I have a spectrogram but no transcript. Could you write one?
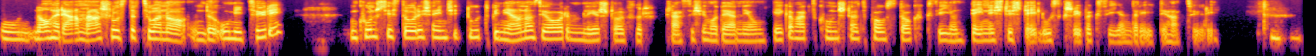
Und nachher am Anschluss dazu noch an der Uni Zürich, im Kunsthistorischen Institut, bin ich auch noch ein Jahr im Lehrstuhl für klassische, moderne und Gegenwartskunst als Postdoc gewesen. Und dann ist die Stelle ausgeschrieben an der ETH Zürich. Mhm.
